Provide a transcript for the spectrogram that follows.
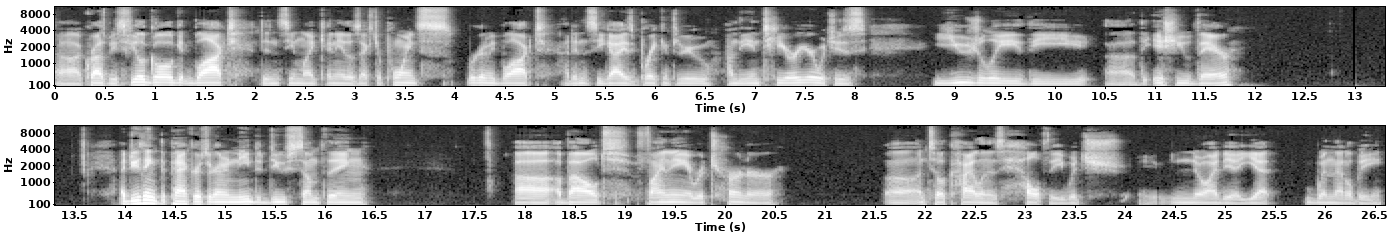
uh, Crosby's field goal getting blocked. Didn't seem like any of those extra points were going to be blocked. I didn't see guys breaking through on the interior, which is usually the uh, the issue there. I do think the Packers are going to need to do something uh, about finding a returner uh, until Kylin is healthy, which no idea yet when that'll be.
